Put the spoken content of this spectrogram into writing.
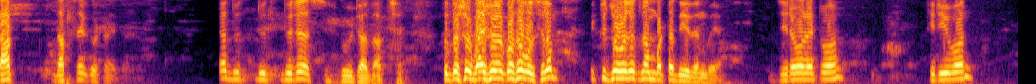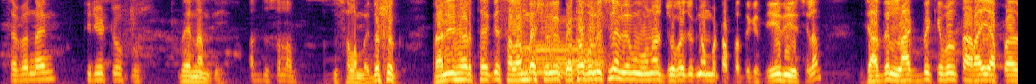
দাঁত দাঁত সাই কটা এটা? দুইটা আছে। দুইটা যাচ্ছে তো দর্শক ভাইয়ের সঙ্গে কথা বলছিলাম। একটু যোগাযোগ নাম্বারটা দিয়ে দেন ভাইয়া। Zero one eight one three one seven nine three two four. ভাইয়ের নাম কি? আব্দুল সালাম। আব্দুল সালাম ভাই। দর্শক রানীরহাট থেকে সালাম ভাইয়ের সঙ্গে কথা বলেছিলাম এবং ওনার যোগাযোগ নাম্বারটা আপনাদেরকে দিয়ে দিয়েছিলাম। যাদের লাগবে কেবল তারাই আপনার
